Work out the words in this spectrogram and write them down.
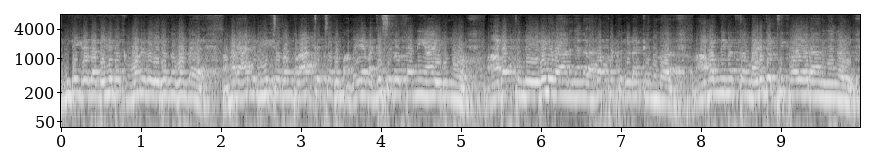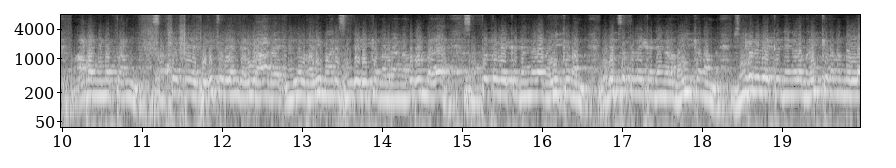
ഇന്ത്യയുടെ വിവിധ കോണുകൾ ഇരുന്നു കൊണ്ട് അവർ ആഗ്രഹിച്ചതും പ്രാർത്ഥിച്ചതും അതേ വജസ്സുകൾ തന്നെയായിരുന്നു. പാപത്തിന്റെ ഇരുളിലാണ് ഞങ്ങൾ അകപ്പെട്ട് കിടക്കുന്നത്. പാപം നിമിത്തം വഴിതെറ്റിപ്പോയവരാണ് ഞങ്ങൾ. പാപം നിമിത്തം സത്യത്തെ തിരിച്ചറിയാൻ കഴിയാതെ ഞങ്ങൾ വഴിമാറി സഞ്ചരിക്കുന്നവരാണ്. അതുകൊണ്ട് സത്യത്തിലേക്ക് ഞങ്ങളെ നയിക്കണം വെളിച്ചത്തിലേക്ക് ഞങ്ങളെ നയിക്കണം ജീവനിലേക്ക് ഞങ്ങളെ നയിക്കണമെന്നുള്ള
